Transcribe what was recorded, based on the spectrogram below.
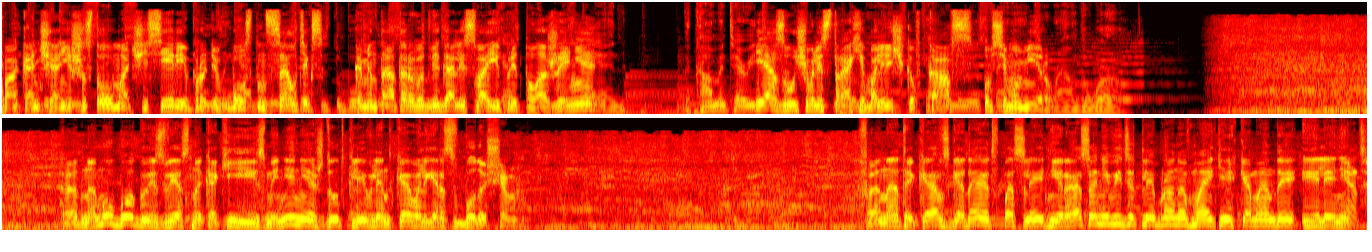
По окончании шестого матча серии против Бостон Селтикс комментаторы выдвигали свои предположения и озвучивали страхи болельщиков Кавс по всему миру. Одному богу известно, какие изменения ждут Кливленд Кавальерс в будущем. Фанаты Кавс гадают, в последний раз они видят Леброна в майке их команды или нет.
